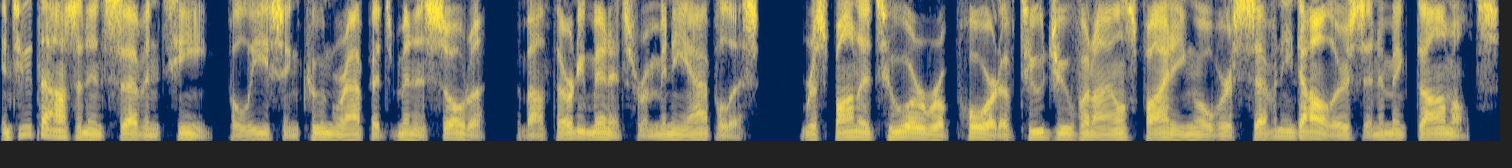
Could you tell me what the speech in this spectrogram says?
In 2017, police in Coon Rapids, Minnesota, about 30 minutes from Minneapolis, responded to a report of two juveniles fighting over $70 in a McDonald's.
